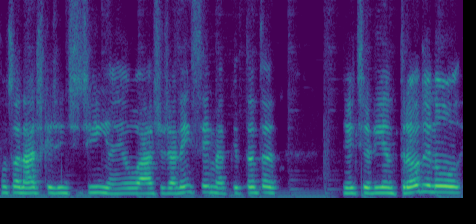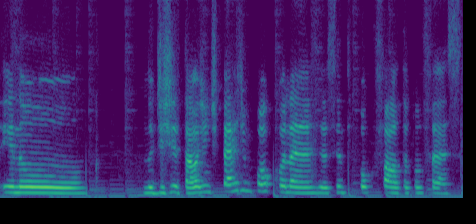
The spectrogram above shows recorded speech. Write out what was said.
funcionários que a gente tinha, eu acho, já nem sei mais, porque tanta gente ali entrando e no, e no, no digital a gente perde um pouco, né? Eu sinto um pouco falta, confesso.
